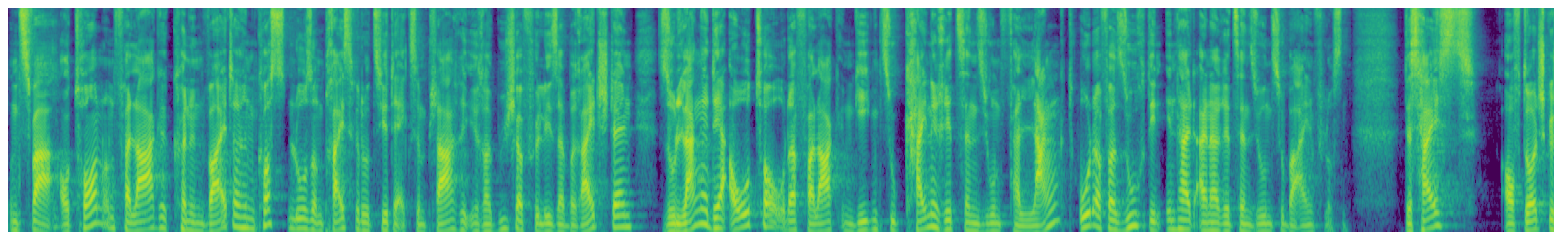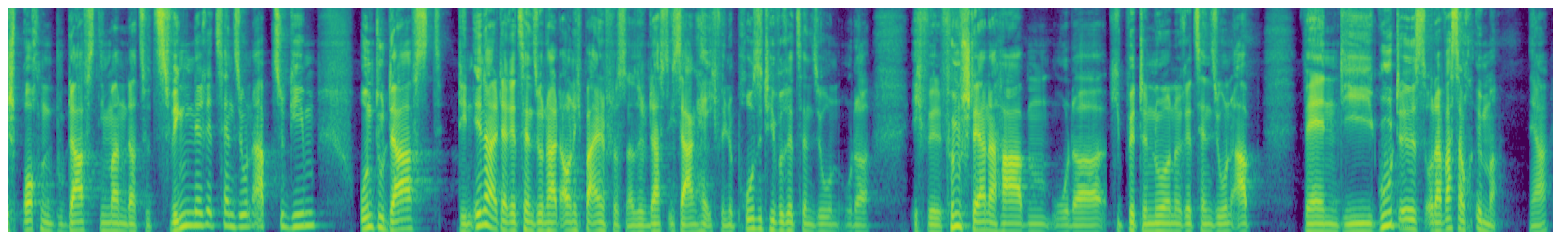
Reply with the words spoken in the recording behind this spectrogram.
Und zwar, Autoren und Verlage können weiterhin kostenlose und preisreduzierte Exemplare ihrer Bücher für Leser bereitstellen, solange der Autor oder Verlag im Gegenzug keine Rezension verlangt oder versucht, den Inhalt einer Rezension zu beeinflussen. Das heißt, auf Deutsch gesprochen, du darfst niemanden dazu zwingen, eine Rezension abzugeben und du darfst den Inhalt der Rezension halt auch nicht beeinflussen. Also du darfst nicht sagen, hey, ich will eine positive Rezension oder ich will fünf Sterne haben oder gib bitte nur eine Rezension ab, wenn die gut ist oder was auch immer. Ja.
